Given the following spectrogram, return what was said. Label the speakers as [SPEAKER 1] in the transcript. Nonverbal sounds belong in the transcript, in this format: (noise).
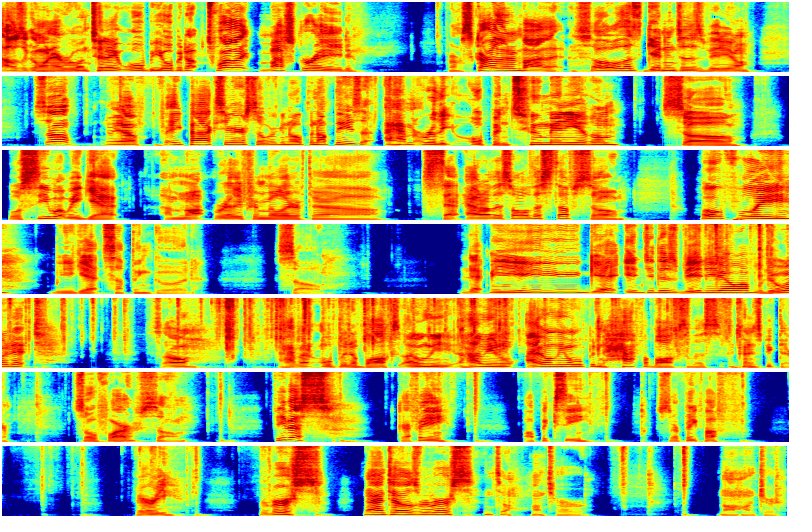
[SPEAKER 1] How's it going, everyone? Today we'll be opening up Twilight Masquerade from Scarlet and Violet. So let's get into this video. So we have eight packs here, so we're gonna open up these. I haven't really opened too many of them, so we'll see what we get. I'm not really familiar with the uh, set out of this all this stuff, so hopefully we get something good. So let me get into this video of doing it. So I haven't opened a box. I only having I only opened half a box of this. I couldn't speak there so far. So Phoebus, Greffy, Bob Pixie, Slurpy Fairy, Reverse, Ninetales Reverse, into Hunter. Not Hunter.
